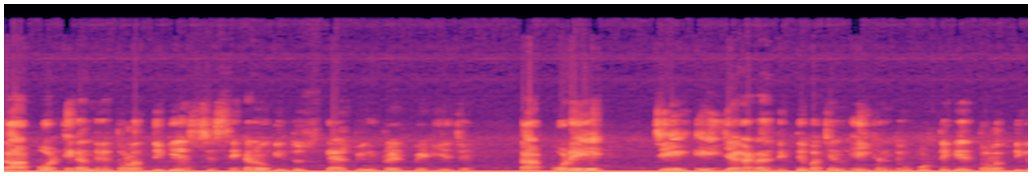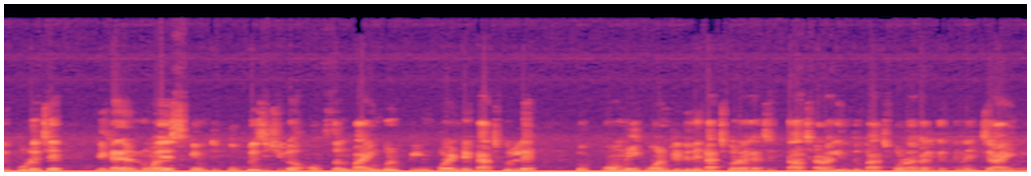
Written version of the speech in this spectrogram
তারপর এখান থেকে তলার দিকে এসছে, সেখানেও কিন্তু স্ক্যাল্পিং ট্রেড বেরিয়েছে। তারপরে যে এই জায়গাটা দেখতে পাচ্ছেন, এইখান থেকে উপর থেকে তলার দিকে পড়েছে। এখানে নয়েজ কিন্তু খুব বেশি ছিল। অপশন বাইং করে পিন পয়েন্টে কাজ করলে খুব কমই কোয়ান্টিটিতে কাজ করা গেছে। তাছাড়া কিন্তু কাজ করা কালকের দিনে যায়নি।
